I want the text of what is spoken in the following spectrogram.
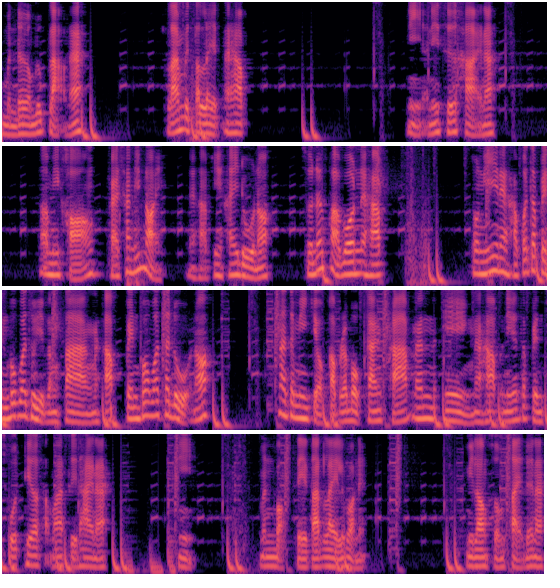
เหมือนเดิมหรือเปล่านะ ร้านเบตเตอร์เลดนะครับ นี่อันนี้ซื้อขายนะ ก็มีของแฟชั่นนิดหน่อยนะครับที่ให้ดูเนาะส่วนด้านขวาบนนะครับ ตรงนี้นะครับก็จะเป็นพวกวัตถุดิบต่างๆนะครับเป็นพวกวัสดุเนาะน่าจะมีเกี่ยวกับระบบการคราฟนั่นเองนะครับอันนี้ก็จะเป็นชุดที่เราสามารถซื้อได้นะนี่มันบอกสเตตัสอะไรหรือเปล่าเนี่ยมีลองสวมใส่ด้วยนะ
